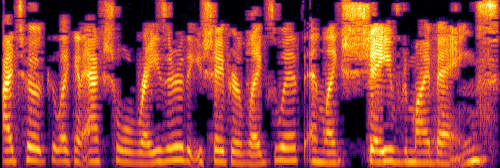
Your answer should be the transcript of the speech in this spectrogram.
I took like an actual razor that you shave your legs with and like shaved my bangs.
